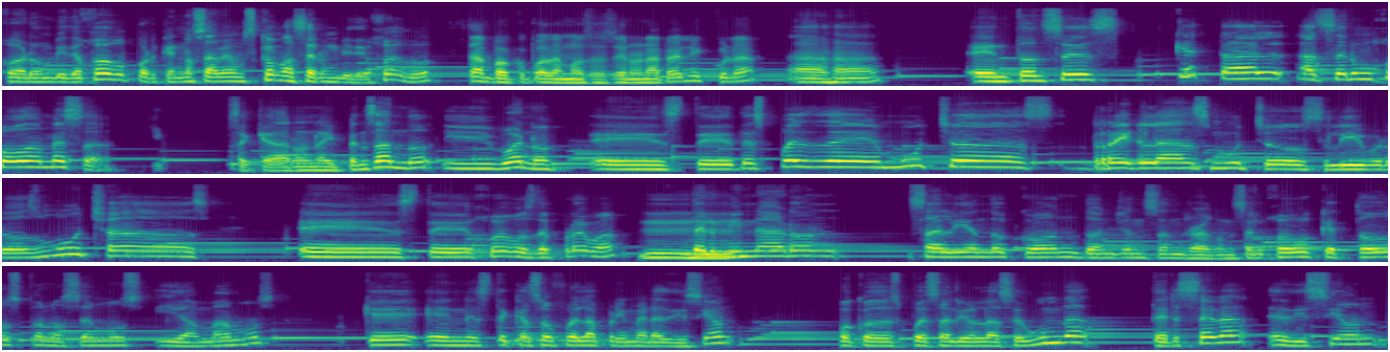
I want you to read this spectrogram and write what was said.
jugar un videojuego porque no sabemos cómo hacer un videojuego. Tampoco podemos hacer una película. Ajá. Entonces, ¿qué tal hacer un juego de mesa? Se quedaron ahí pensando y bueno, este, después de muchas reglas, muchos libros, muchos este, juegos de prueba, terminaron saliendo con Dungeons and Dragons, el juego que todos conocemos y amamos, que en este caso fue la primera edición. Poco después salió la segunda, tercera edición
